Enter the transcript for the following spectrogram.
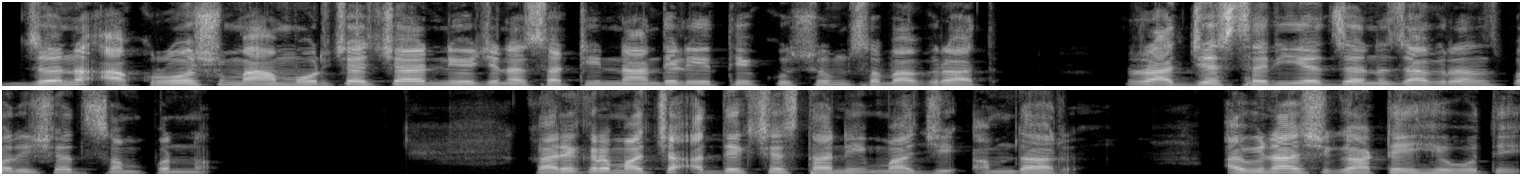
जन आक्रोश महामोर्चाच्या नियोजनासाठी नांदेड येथे कुसुम सभागृहात राज्यस्तरीय जनजागरण परिषद संपन्न. कार्यक्रमाच्या अध्यक्षस्थानी माजी आमदार अविनाश घाटे हे होते.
